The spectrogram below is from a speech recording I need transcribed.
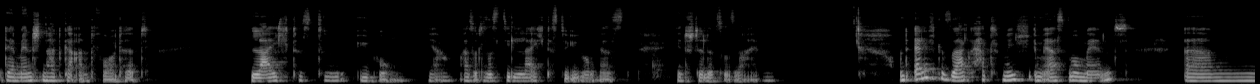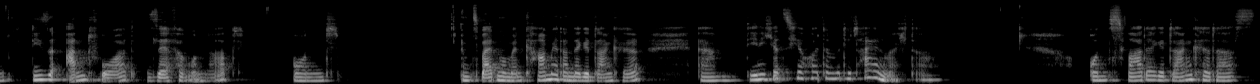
der Menschen hat geantwortet, leichteste Übung. Ja, also dass es die leichteste Übung ist, in Stille zu sein. Und ehrlich gesagt hat mich im ersten Moment ähm, diese Antwort sehr verwundert. Und im zweiten Moment kam mir dann der Gedanke, ähm, den ich jetzt hier heute mit dir teilen möchte. Und zwar der Gedanke, dass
